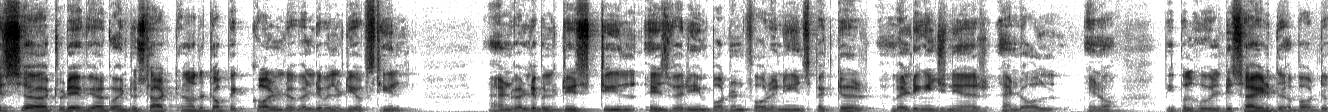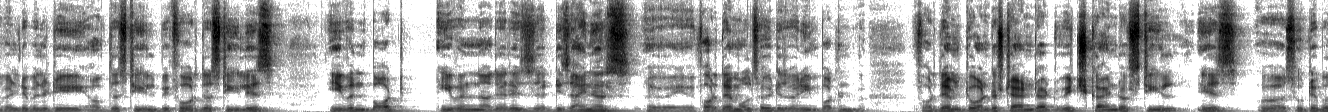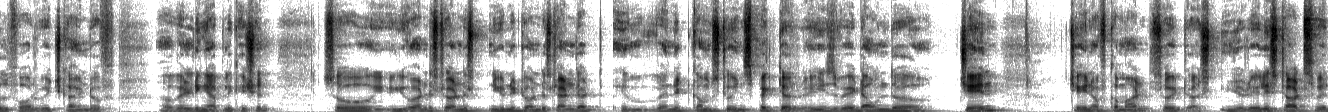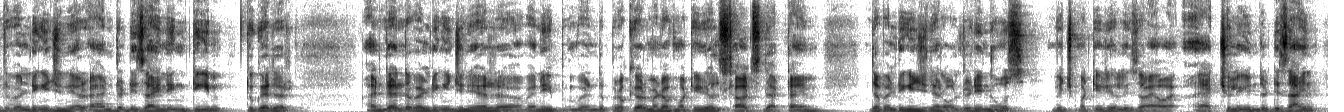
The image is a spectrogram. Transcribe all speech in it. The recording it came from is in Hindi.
guys, uh, today we are going to start another topic called weldability of steel. And weldability steel is very important for any inspector, welding engineer, and all you know people who will decide about the weldability of the steel before the steel is even bought. Even uh, there is uh, designers uh, for them also it is very important for them to understand that which kind of steel is uh, suitable for which kind of uh, welding application so you understand you need to understand that when it comes to inspector he is way down the chain chain of command. So it uh, really starts with welding engineer and the designing team together. And then the welding engineer uh, when he when the procurement of material starts that time the welding engineer already knows which material is uh, actually in the design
